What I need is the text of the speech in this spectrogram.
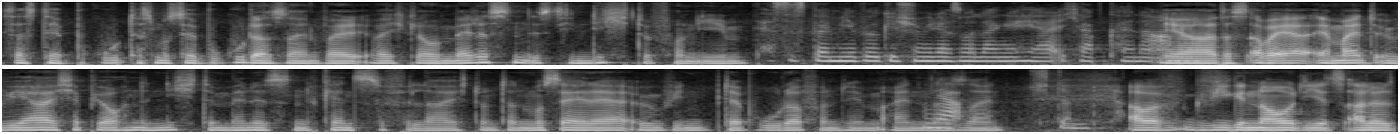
ist das der Bruder, das muss der Bruder sein, weil, weil ich glaube, Madison ist die Nichte von ihm. Das ist bei mir wirklich schon wieder so lange her. Ich habe keine Ahnung. Ja, das, aber er, er meint irgendwie, ja, ich habe ja auch eine Nichte Madison, kennst du vielleicht. Und dann muss er ja irgendwie der Bruder von dem einen ja da sein. stimmt. Aber wie genau die jetzt alle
